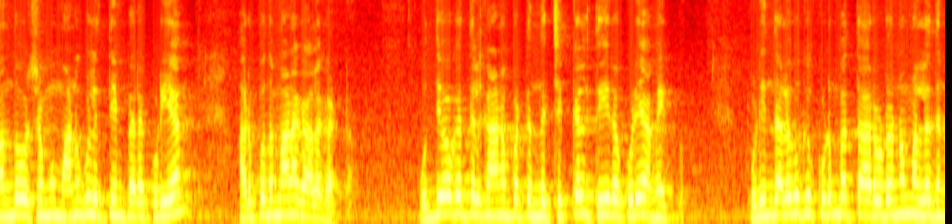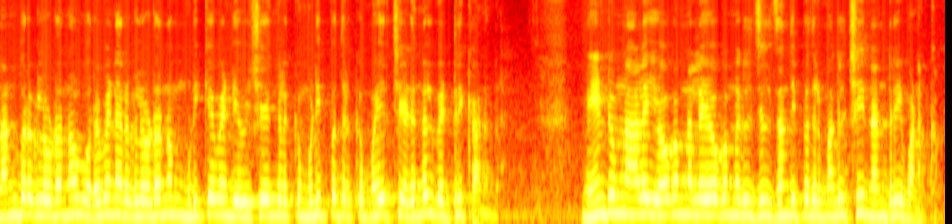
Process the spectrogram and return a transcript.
சந்தோஷமும் அனுகூலத்தையும் பெறக்கூடிய அற்புதமான காலகட்டம். உத்தியோகத்தில் காணப்பட்ட இந்த சிக்கல் தீரக்கூடிய அமைப்பு. முடிந்த அளவுக்கு குடும்பத்தாருடனும் அல்லது நண்பர்களுடனும் உறவினர்களுடனும் முடிக்க வேண்டிய விஷயங்களுக்கு முடிப்பதற்கு முயற்சி எடுங்கள் வெற்றி காணுங்கள். மீண்டும் நாளை யோகம் நல்ல யோகம் நிகழ்ச்சியில் சந்திப்பதில் மகிழ்ச்சி. நன்றி வணக்கம்.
